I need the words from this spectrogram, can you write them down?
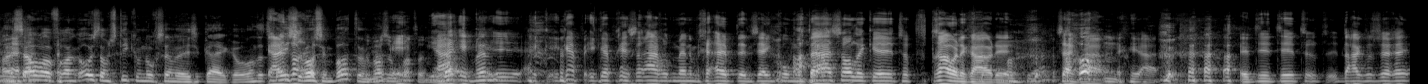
Maar zou wel Frank Oostam stiekem nog zijn wezen kijken? Want het Ja, feestje wa- was in Batten. Er was een button. Ja, Ja, ik, men- eh, ik, ik, heb, ik heb gisteravond met hem geappt en zijn commentaar zal ik eh, het vertrouwelijk houden. Zeg maar. Ja. Het, het, het, het- laat ik wel zeggen.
